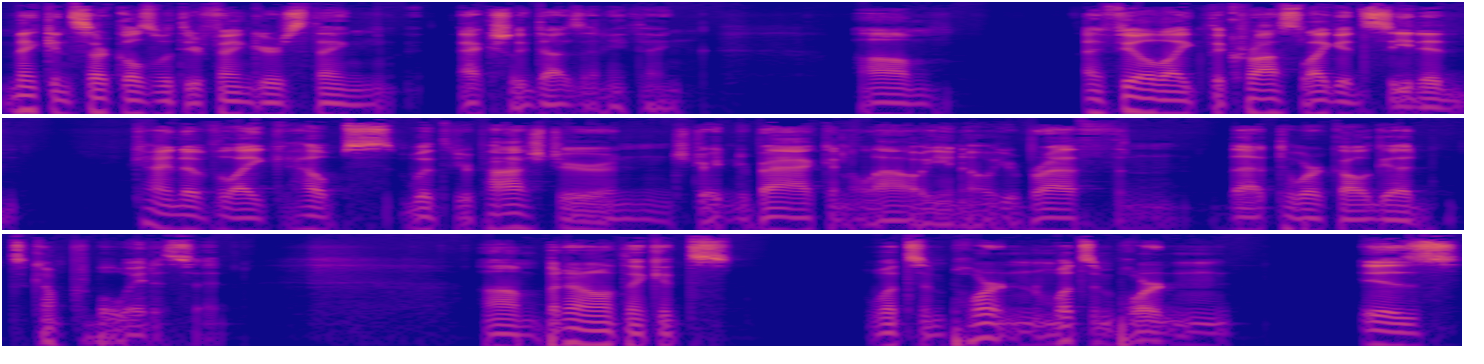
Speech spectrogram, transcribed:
making circles with your fingers thing actually does anything. Um, I feel like the cross-legged seated kind of like helps with your posture and straighten your back and allow you know your breath and that to work all good. It's a comfortable way to sit. Um, but I don't think it's what's important. What's important is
